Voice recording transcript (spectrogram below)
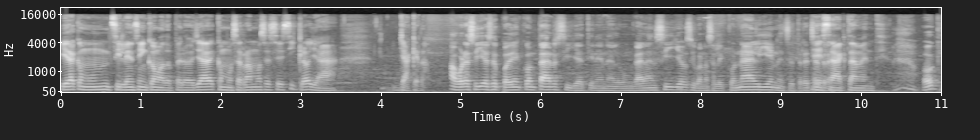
y era como un silencio incómodo, pero ya como cerramos ese ciclo, ya, ya quedó. Ahora sí ya se podían contar si ya tienen algún galancillo, si van a salir con alguien, etcétera, etcétera. Exactamente. Ok.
